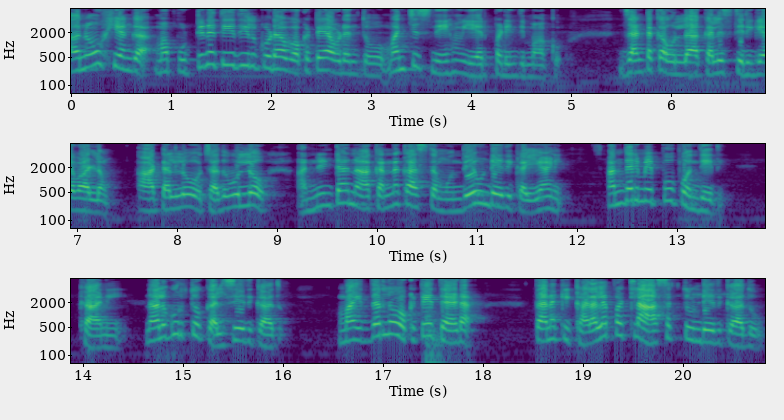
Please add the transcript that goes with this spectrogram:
అనూహ్యంగా మా పుట్టిన తేదీలు కూడా ఒకటే అవడంతో మంచి స్నేహం ఏర్పడింది మాకు. జంట కవుల్లా కలిసి తిరిగేవాళ్ళం. ఆటల్లో చదువుల్లో అన్నింటా నాకన్నా కాస్త ముందే ఉండేది కళ్యాణి. అందరి మెప్పు పొందేది. కానీ నలుగురితో కలిసేది కాదు. మా ఇద్దరిలో ఒకటే తేడా. తనకి కళల పట్ల ఆసక్తి ఉండేది కాదు.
